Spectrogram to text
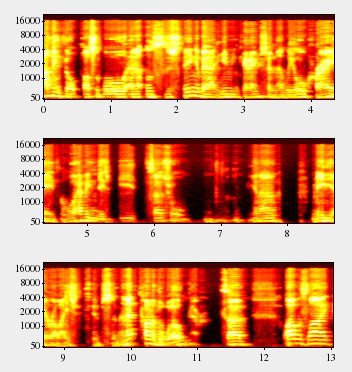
nothing felt possible. And it was this thing about human connection that we all crave. We're having these weird social, you know, media relationships. And, and that's kind of the world now. So I was like,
